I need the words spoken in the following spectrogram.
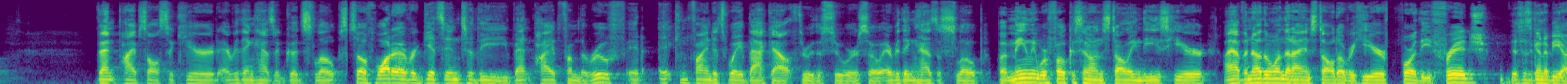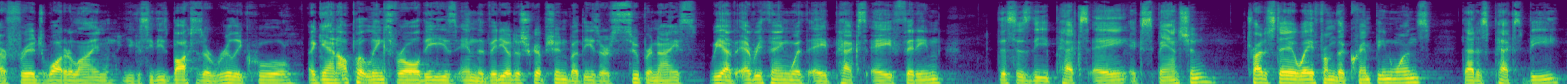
vent pipes all secured. Everything has a good slope. So if water ever gets into the vent pipe from the roof, it, it can find its way back out through the sewer. So everything has a slope, but mainly we're focusing on installing these here. I have another one that I installed over here for the fridge. This is gonna be our fridge water line. You can see these boxes are really cool. Again, I'll put links for all these in the video description, but these are super nice. We have everything with a PEX A fitting. This is the PEX A expansion. Try to stay away from the crimping ones. That is PEX B.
